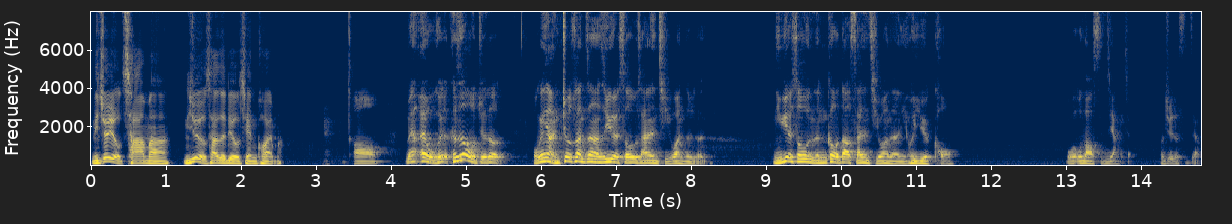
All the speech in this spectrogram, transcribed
你觉得有差吗？你觉得有差这六千块吗？哦，没有，哎、我可可是我觉得，我跟你讲，就算真的是月收入三十几万的人，你月收入能够到三十几万的人，你会越抠。我我老实这样讲，我觉得是这样。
